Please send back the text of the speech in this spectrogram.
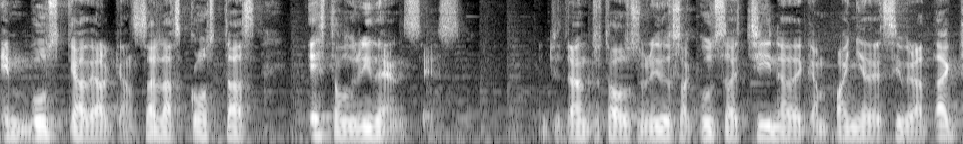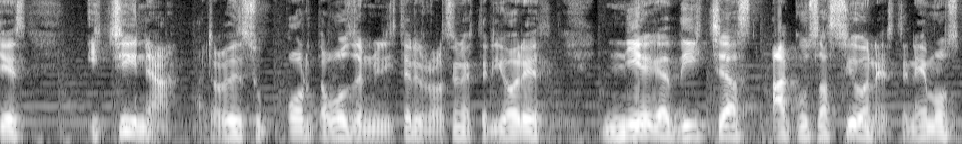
en busca de alcanzar las costas estadounidenses. Entre tanto, Estados Unidos acusa a China de campaña de ciberataques y China, a través de su portavoz del Ministerio de Relaciones Exteriores, niega dichas acusaciones. Tenemos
